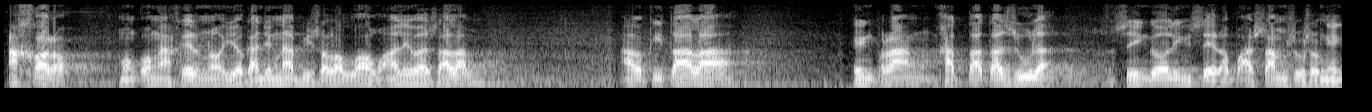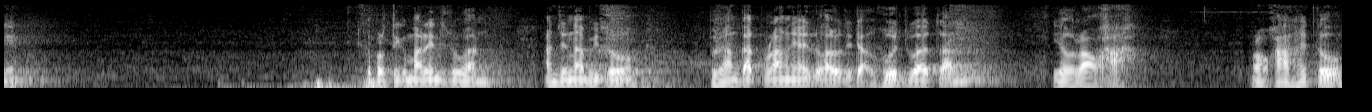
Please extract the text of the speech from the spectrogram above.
akhara. Mongko ngakhirno ya Kanjeng Nabi sallallahu alaihi wasallam alkitala ing perang hatta tazula sehingga lingsir apa asam susul seperti kemarin itu kan Kanjeng Nabi itu berangkat perangnya itu kalau tidak hudwatan ya rauhah Rohah itu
